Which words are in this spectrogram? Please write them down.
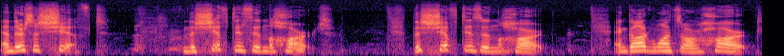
And there's a shift. And the shift is in the heart. The shift is in the heart. And God wants our heart.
